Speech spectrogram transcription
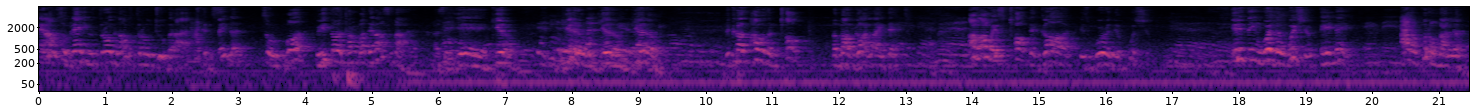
And I was so glad he was thrown because I was thrown too, but I, I couldn't say nothing. So boy, when he started talking about that, I was smiling. I said, Yeah, get him. Get him, get him, get him. Because I wasn't taught about God like that. I've always taught that God is worthy of worship. Anything worthy of worship, amen. Amen. I don't put on my level.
